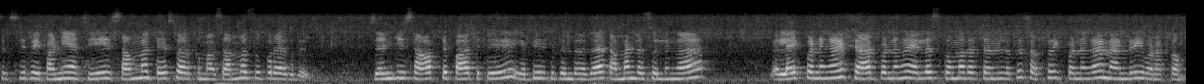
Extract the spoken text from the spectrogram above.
சிக்ஸ்டி ஃபைவ் பண்ணியாச்சு. செம்ம டேஸ்ட்டாக இருக்குமா? செம்ம சூப்பராக இருக்குது. செஞ்சு சாப்பிட்டு பார்த்துட்டு எப்படி இருக்குதுன்றத கமெண்டில் சொல்லுங்கள் லைக் பண்ணுங்கள் ஷேர் பண்ணுங்கள் எல்எஸ் கோமாதா சேனலுக்கு சப்ஸ்கிரைப் பண்ணுங்கள் நன்றி வணக்கம்.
